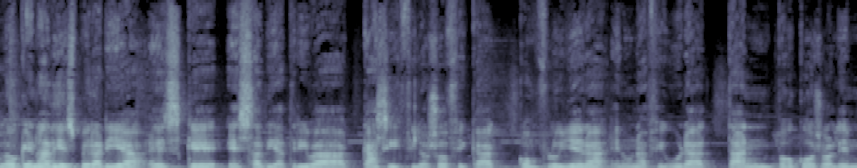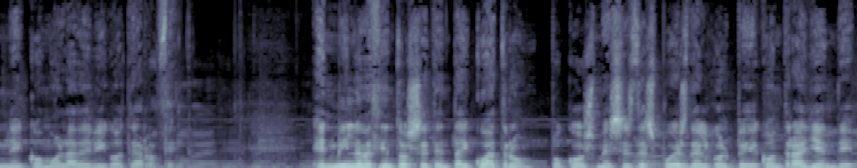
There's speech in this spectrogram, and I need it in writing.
Lo que nadie esperaría es que esa diatriba casi filosófica confluyera en una figura tan poco solemne como la de Bigote Arrocet. En 1974, pocos meses después del golpe contra Allende,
